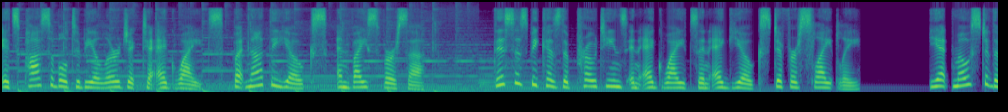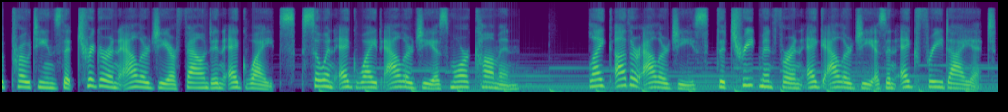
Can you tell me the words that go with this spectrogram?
it's possible to be allergic to egg whites, but not the yolks, and vice versa. This is because the proteins in egg whites and egg yolks differ slightly. Yet most of the proteins that trigger an allergy are found in egg whites, so an egg white allergy is more common. Like other allergies, the treatment for an egg allergy is an egg-free diet.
